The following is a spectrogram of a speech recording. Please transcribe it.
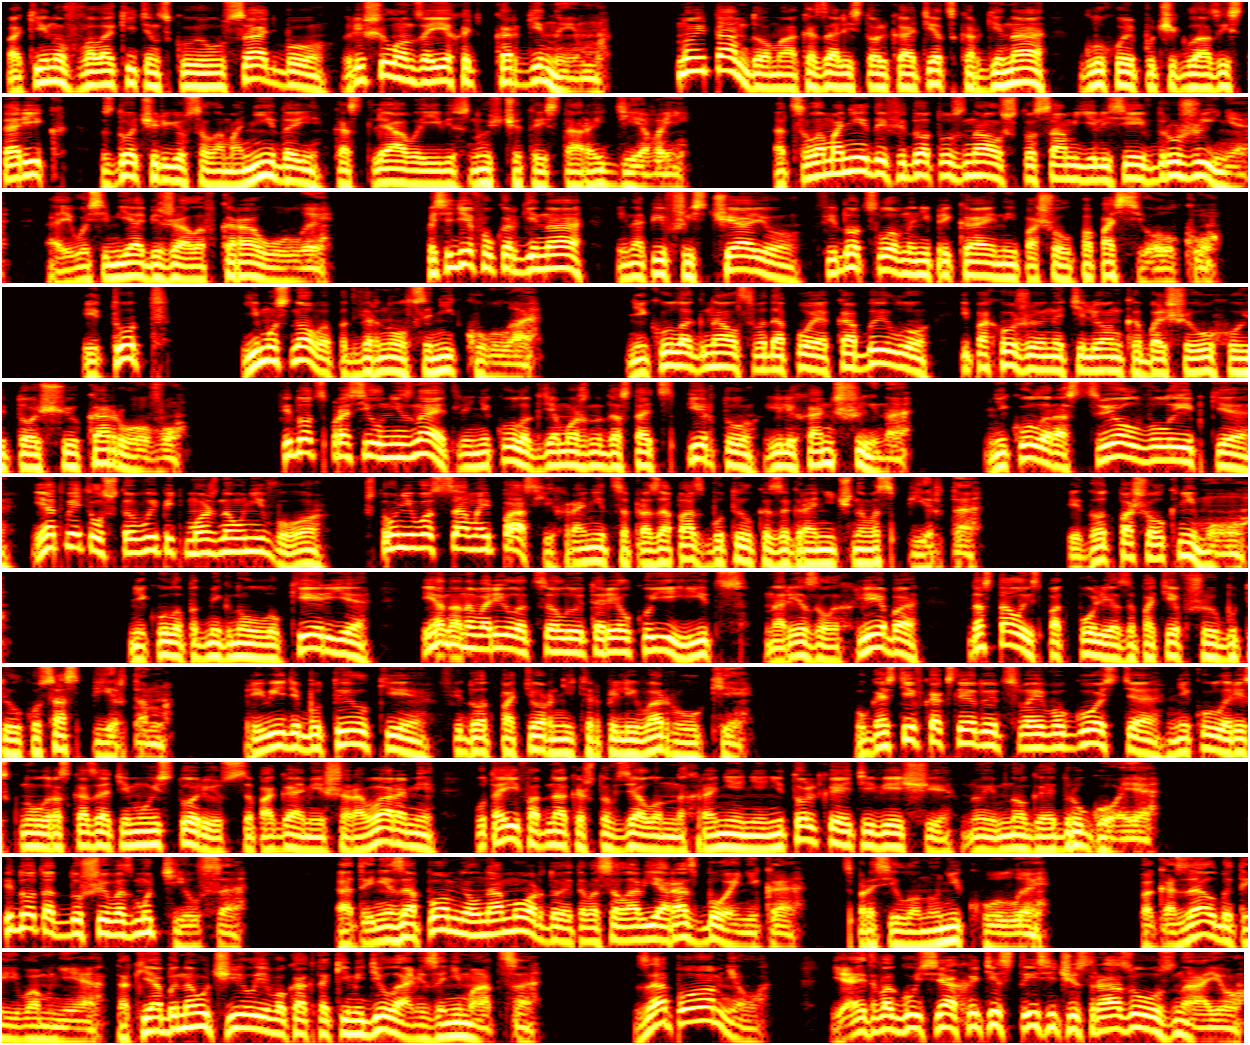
Покинув Волокитинскую усадьбу, решил он заехать к Каргиным. Но и там дома оказались только отец Каргина, глухой пучеглазый старик, с дочерью Соломонидой, костлявой и веснущатой старой девой. От Соломониды Федот узнал, что сам Елисей в дружине, а его семья бежала в караулы. Посидев у Каргина и напившись чаю, Федот, словно неприкаянный, пошел по поселку. И тут ему снова подвернулся Никула. Никула гнал с водопоя кобылу и похожую на теленка большеухую тощую корову. Федот спросил, не знает ли Никула, где можно достать спирту или ханшина. Никула расцвел в улыбке и ответил, что выпить можно у него, что у него с самой Пасхи хранится про запас бутылка заграничного спирта. Федот пошел к нему. Никула подмигнул Лукерье, и она наварила целую тарелку яиц, нарезала хлеба, достала из подполья запотевшую бутылку со спиртом. При виде бутылки Федот потер нетерпеливо руки. Угостив как следует своего гостя, Никула рискнул рассказать ему историю с сапогами и шароварами, утаив, однако, что взял он на хранение не только эти вещи, но и многое другое. Федот от души возмутился. «А ты не запомнил на морду этого соловья-разбойника?» — спросил он у Никулы. «Показал бы ты его мне, так я бы научил его, как такими делами заниматься». «Запомнил. Я этого гуся хоть из тысячи сразу узнаю.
